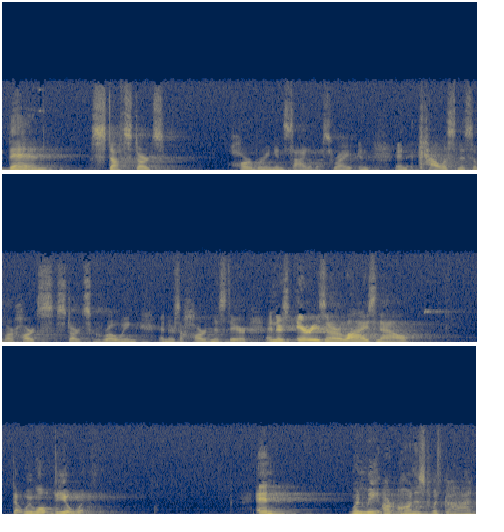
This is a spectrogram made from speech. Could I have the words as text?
then stuff starts harboring inside of us, right? And, and callousness of our hearts starts growing, and there's a hardness there. And there's areas in our lives now that we won't deal with. And when we are honest with God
